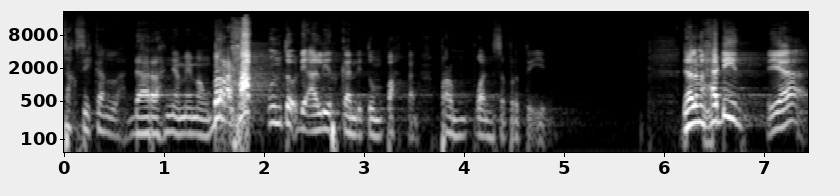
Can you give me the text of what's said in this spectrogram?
saksikanlah darahnya memang berhak untuk dialirkan ditumpahkan perempuan seperti ini dalam hadis ya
